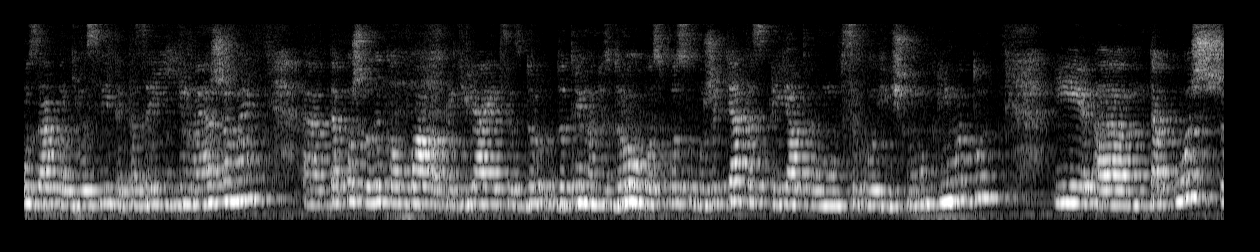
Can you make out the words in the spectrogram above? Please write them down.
у закладі освіти та за її межами. Також велика увага приділяється дотриманню здорового способу життя та сприятливому психологічному клімату. І також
